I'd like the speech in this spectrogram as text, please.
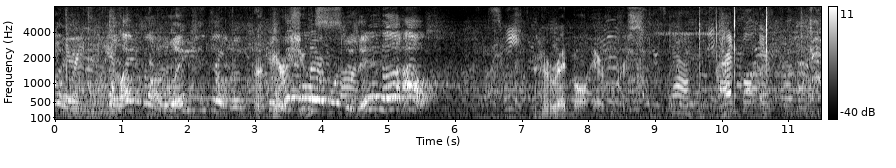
The light is on, ladies and gentlemen. The Red Bull parachutes. Air Force is in the house. Sweet. Red Bull Air Force. Yeah. Red Bull Air Force.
